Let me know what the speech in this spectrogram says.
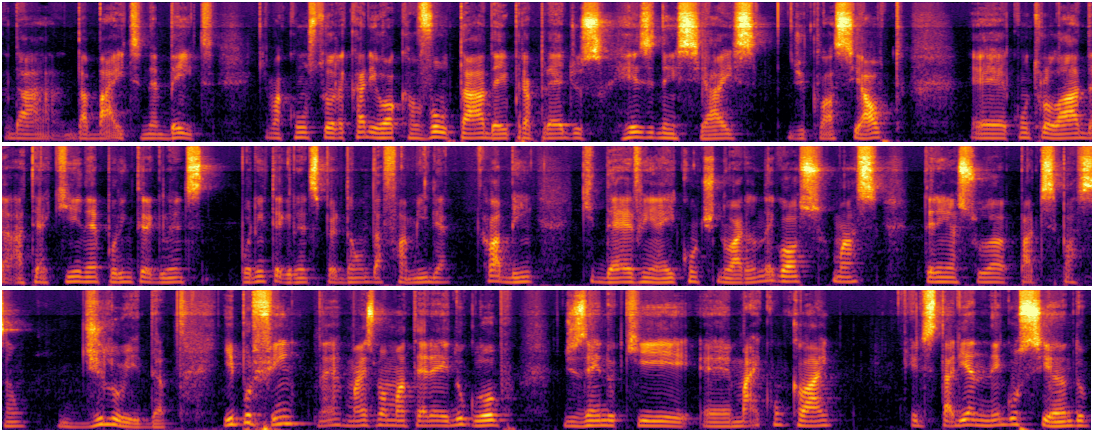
da, da Byte, né, Bait, que é uma consultora carioca voltada para prédios residenciais de classe alta, é, controlada até aqui né, por integrantes, por integrantes perdão, da família Clabin, que devem aí continuar no negócio, mas terem a sua participação diluída. E por fim, né, mais uma matéria aí do Globo dizendo que é, Michael Klein ele estaria negociando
